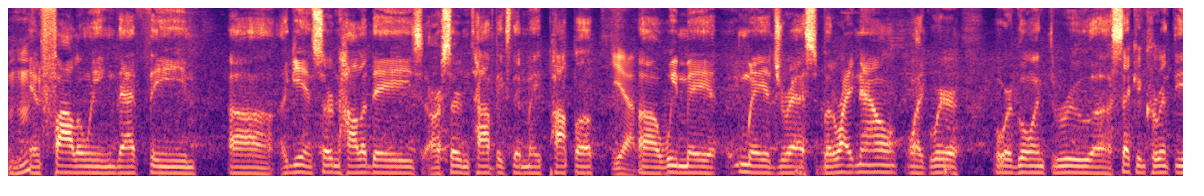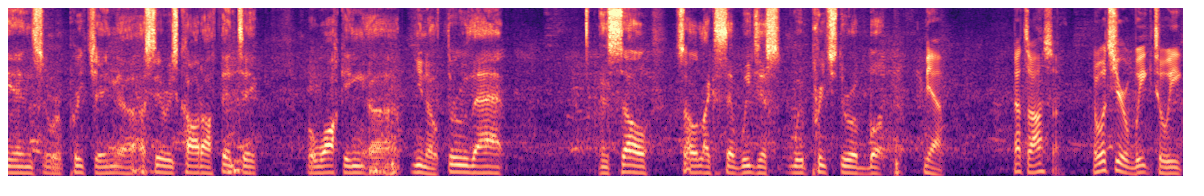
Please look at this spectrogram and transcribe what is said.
Mm-hmm. and following that theme. Uh, again, certain holidays or certain topics that may pop up, Yeah. uh, we may may address. But right now, like we're we're going through uh, Second Corinthians, we're preaching uh, a series called Authentic. We're walking, uh, you know, through that, and so so like I said, we just we preach through a book. Yeah, that's awesome. And what's your week to week,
